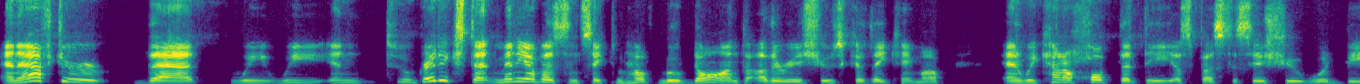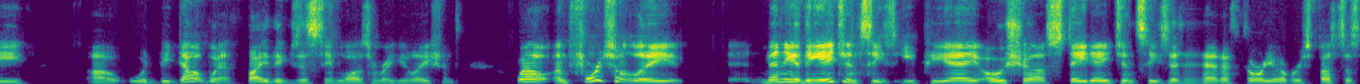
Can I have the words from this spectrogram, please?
And after that, we, we, in to a great extent, many of us in safety and health moved on to other issues because they came up. And we kind of hoped that the asbestos issue would be, uh, would be dealt with by the existing laws and regulations. Well, unfortunately, many of the agencies, EPA, OSHA, state agencies that had authority over asbestos,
